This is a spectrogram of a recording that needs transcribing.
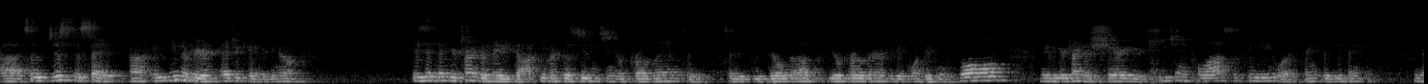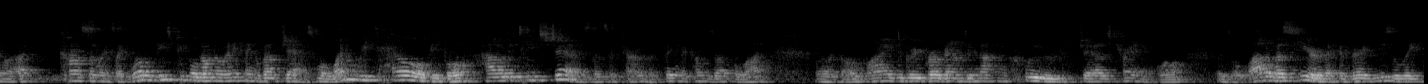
uh, so just to say, uh, even if you're an educator, you know, is it that you're trying to maybe document the students in your program to, to, to build up your program to get more people involved? Maybe you're trying to share your teaching philosophy or things that you think, you know, I, constantly it's like, well, these people don't know anything about jazz. Well, why don't we tell people how to teach jazz? That's a kind of a thing that comes up a lot. We're like, oh, my degree program did not include jazz training. Well, there's a lot of us here that could very easily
